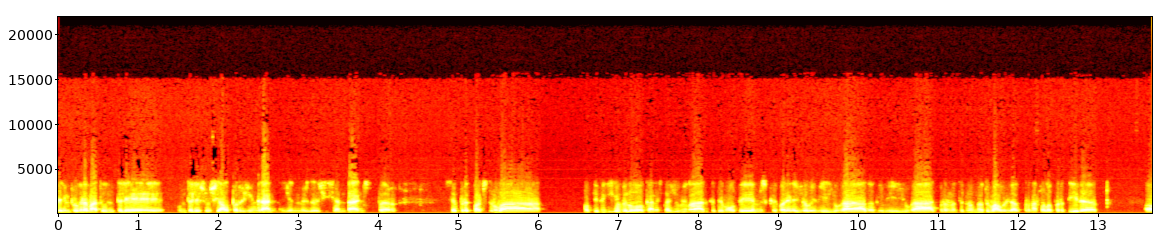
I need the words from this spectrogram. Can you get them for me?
tenim programat un taller, un taller social per gent gran, gent més de 60 anys, per sempre et pots trobar el típic jugador que ara està jubilat, que té molt temps, que quan era jove havia jugat o que havia jugat, però no, no, no trobava un lloc per anar a fer la partida, o,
